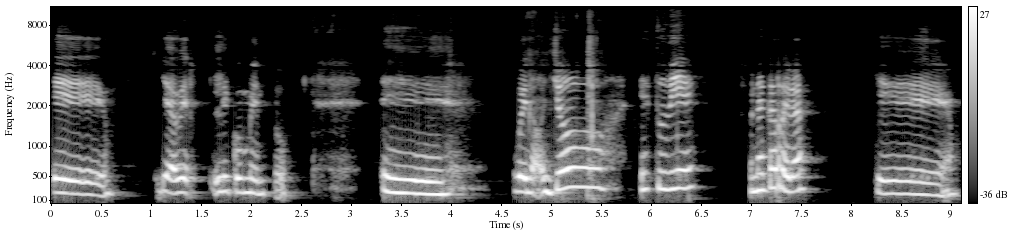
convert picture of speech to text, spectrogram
Eh, ya, a ver, le comento. Eh, bueno, yo estudié una carrera que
